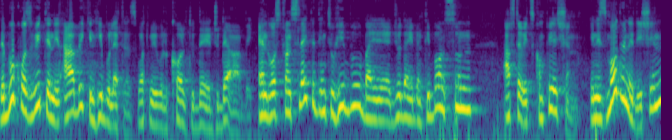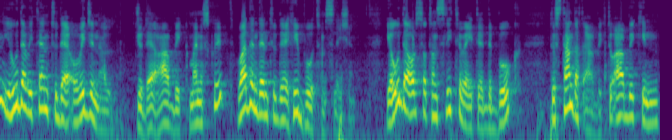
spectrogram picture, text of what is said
The book was written in Arabic in Hebrew letters, what we will call today Judeo-Arabic, and was translated into Hebrew by uh, Judah ibn Tibbon soon after its completion. In his modern edition, Yehuda returned to the original Judeo-Arabic manuscript rather than to the Hebrew translation. Yehuda also transliterated the book to Standard Arabic, to Arabic in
